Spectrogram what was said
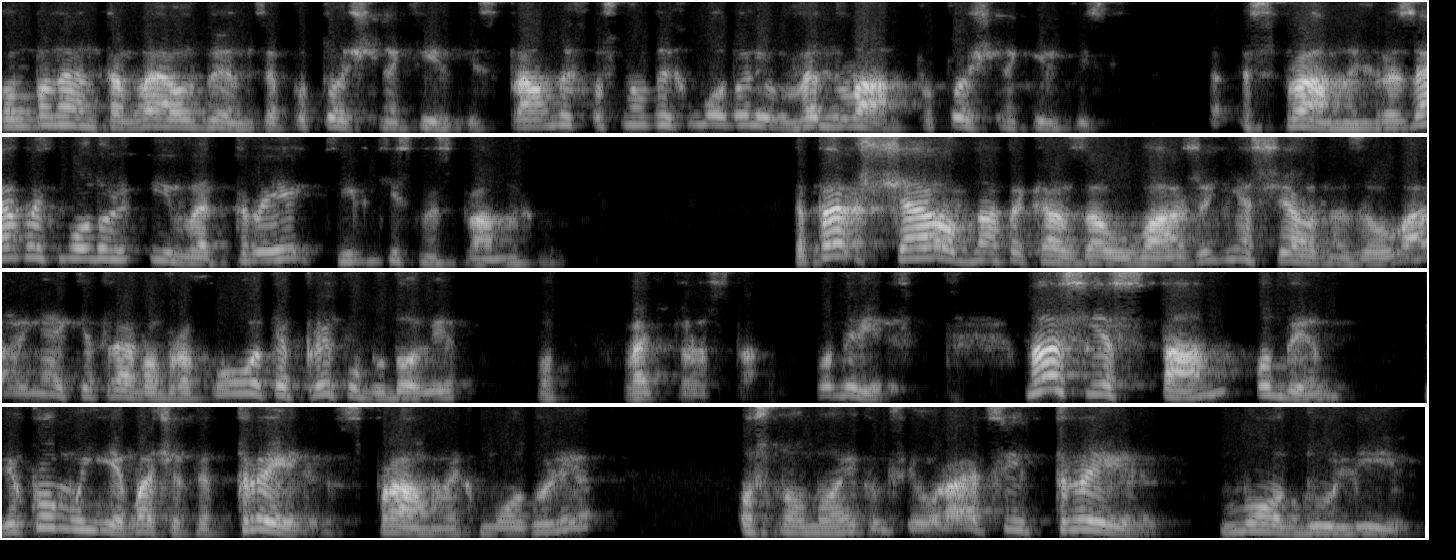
Компонента V1 це поточна кількість справних основних модулів, V2 поточна кількість справних резервних модулів, і V3 кількість несправних модулів. Тепер ще одна така зауваження, ще одне зауваження, яке треба враховувати при побудові от, вектора стану. Подивіться, у нас є стан 1, в якому є, бачите, три справних модулі основної конфігурації, три модулі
